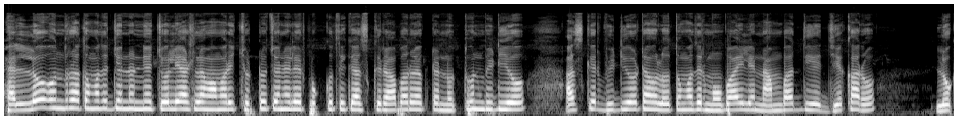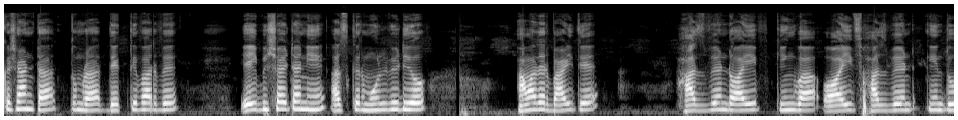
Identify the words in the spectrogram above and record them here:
হ্যালো বন্ধুরা, তোমাদের জন্য নিয়ে চলে আসলাম আমার এই ছোট্ট চ্যানেলের পক্ষ থেকে। আজকের আবারও একটা নতুন ভিডিও। আজকের ভিডিওটা হলো তোমাদের মোবাইলে নাম্বার দিয়ে যে কারও লোকেশানটা তোমরা দেখতে পারবে। এই বিষয়টা নিয়ে আজকের মূল ভিডিও। আমাদের বাড়িতে হাজব্যান্ড ওয়াইফ কিংবা ওয়াইফ হাজব্যান্ড কিন্তু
